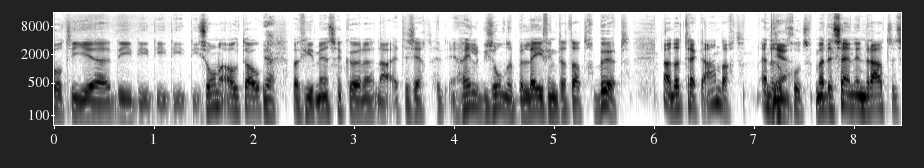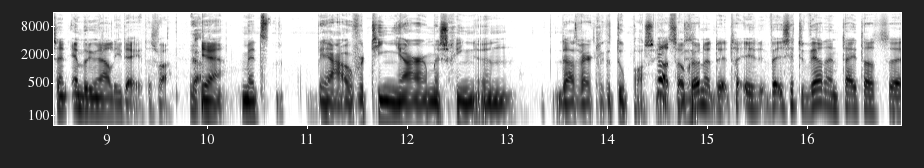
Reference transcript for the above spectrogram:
Bijvoorbeeld die, eh, die, die, die, die, die zonneauto. Ja. Waar vier mensen kunnen. Nou, het is echt een hele bijzondere beleving dat dat gebeurt. Nou, dat trekt aandacht. En dat is Ja. ook goed. Maar dit zijn inderdaad het zijn embryonale ideeën. Dat is waar. Ja. Ja, met ja, over tien jaar misschien een daadwerkelijke toepassing. Ja, dat zou kunnen. Het- We zitten natuurlijk wel in een tijd dat eh,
